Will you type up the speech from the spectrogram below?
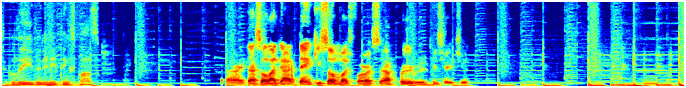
to believe, and anything's possible. All right, that's all I got. Thank you so much for us, sir. I really, really appreciate you. Bye.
